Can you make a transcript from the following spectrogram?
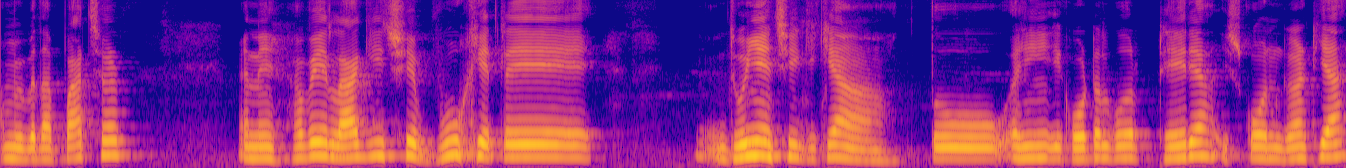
અમે બધા પાછળ. અને હવે લાગી છે ભૂખ એટલે જોઈએ છીએ કે ક્યાં. તો અહીં એક હોટલ પર ઠેર્યા, ઇસ્કોન ગાંઠિયા.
